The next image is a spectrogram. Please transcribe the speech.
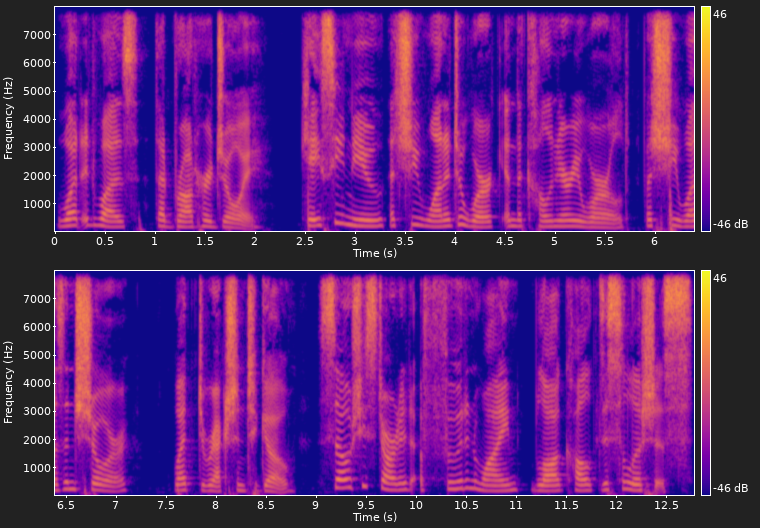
what it was that brought her joy. Kasey knew that she wanted to work in the culinary world, but she wasn't sure what direction to go. So she started a food and wine blog called Disholicious.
